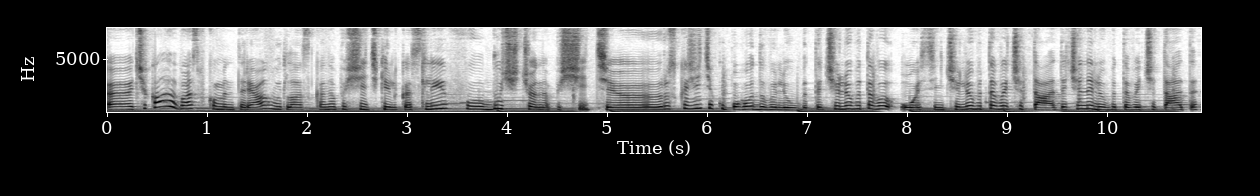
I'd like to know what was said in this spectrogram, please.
Е, Чекаю вас в коментарях. Будь ласка, напишіть кілька слів, будь-що напишіть. Е, Розкажіть, яку погоду ви любите. Чи любите ви осінь, чи любите ви читати, чи не любите ви читати,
